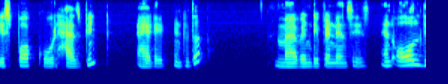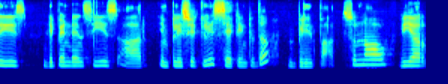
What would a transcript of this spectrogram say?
Spock core has been added into the Maven dependencies. And all these dependencies are implicitly set into the build path. So now we are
